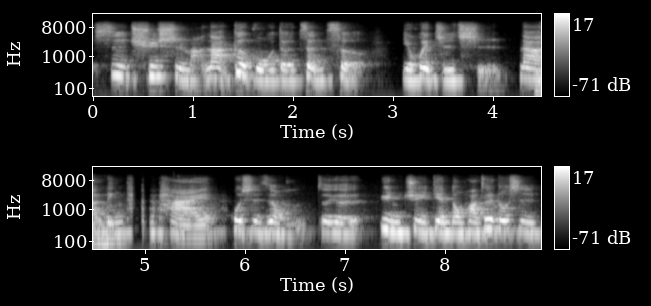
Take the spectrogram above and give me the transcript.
是趋势嘛，那各国的政策也会支持。那零碳排或是这种这个运具电动化，这个都是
